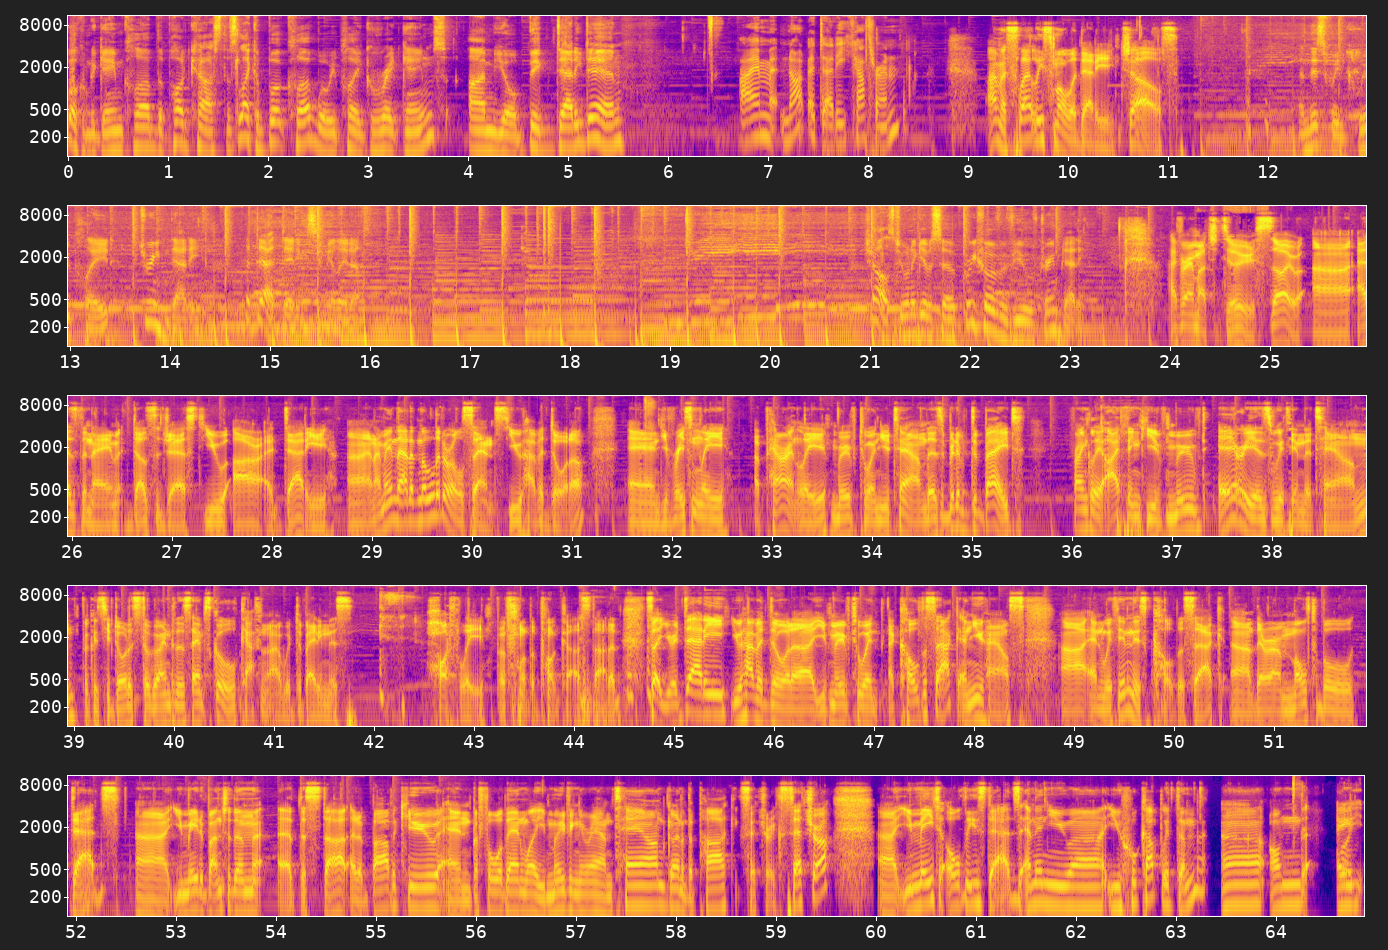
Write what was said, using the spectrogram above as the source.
Welcome to Game Club, the podcast that's like a book club where we play great games. I'm your big daddy Dan. I'm not a daddy, Catherine. I'm a slightly smaller daddy, Charles. And this week we played Dream Daddy, a dad dating simulator. Charles, do you want to give us a brief overview of Dream Daddy? I very much do. So, uh, as the name does suggest, you are a daddy. Uh, and I mean that in the literal sense. You have a daughter, and you've recently, apparently, moved to a new town. There's a bit of debate. Frankly, I think you've moved areas within the town because your daughter's still going to the same school. Catherine and I were debating this hotly before the podcast started. So you're a daddy, you have a daughter, you've moved to a, cul-de-sac, a new house, uh, and within this cul-de-sac, uh, there are multiple dads. Uh, you meet a bunch of them at the start at a barbecue, and before then, while you're moving around town, going to the park, etc., etc., uh, you meet all these dads, and then you uh, you hook up with them uh, on a.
